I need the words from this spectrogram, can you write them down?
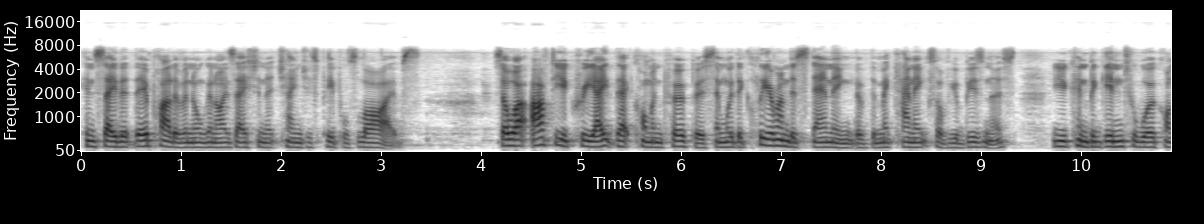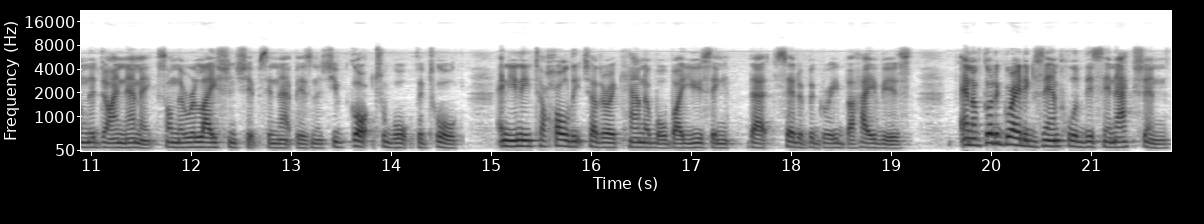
can say that they're part of an organisation that changes people's lives. So, uh, after you create that common purpose and with a clear understanding of the mechanics of your business, you can begin to work on the dynamics, on the relationships in that business. You've got to walk the talk and you need to hold each other accountable by using that set of agreed behaviours and I've got a great example of this in action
